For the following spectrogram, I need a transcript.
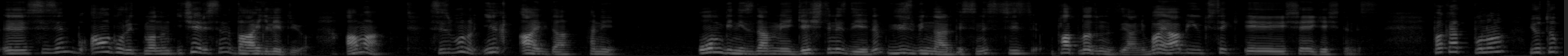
e, sizin bu algoritmanın içerisine dahil ediyor. Ama siz bunu ilk ayda hani 10 bin izlenmeye geçtiniz diyelim. 100 binlerdesiniz. Siz patladınız yani. Bayağı bir yüksek e, şeye geçtiniz. Fakat bunu YouTube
